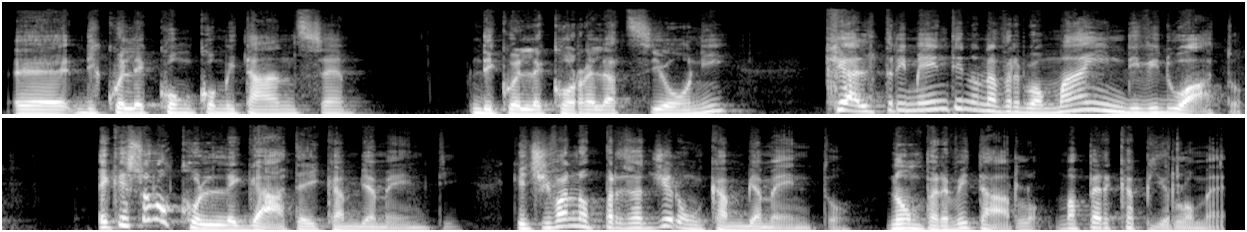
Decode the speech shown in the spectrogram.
eh, di quelle concomitanze, di quelle correlazioni che altrimenti non avremmo mai individuato e che sono collegate ai cambiamenti, che ci fanno presagire un cambiamento, non per evitarlo, ma per capirlo meglio.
